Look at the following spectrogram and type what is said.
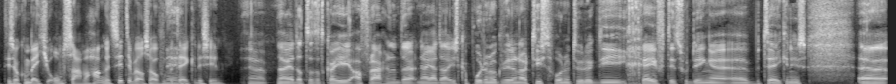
het is ook een beetje onsamenhangend. Zit er wel zoveel nee. betekenis in? Ja, nou ja, dat, dat kan je je afvragen. En daar, nou ja, daar is Kapoor dan ook weer een artiest voor natuurlijk. Die geeft dit soort dingen uh, betekenis. Uh,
